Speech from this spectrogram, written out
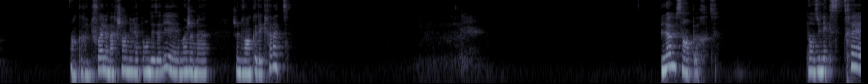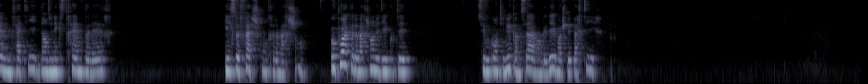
Encore une fois, le marchand lui répond Désolé, moi je ne, je ne vends que des cravates. L'homme s'emporte dans une extrême fatigue, dans une extrême colère. Il se fâche contre le marchand, au point que le marchand lui dit Écoutez, Si vous continuez comme ça à m'engueuler, moi je vais partir.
